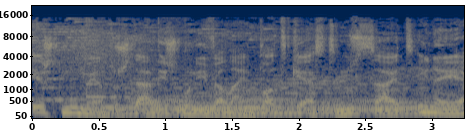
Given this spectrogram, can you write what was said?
Este momento está disponível em podcast no site e na app.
